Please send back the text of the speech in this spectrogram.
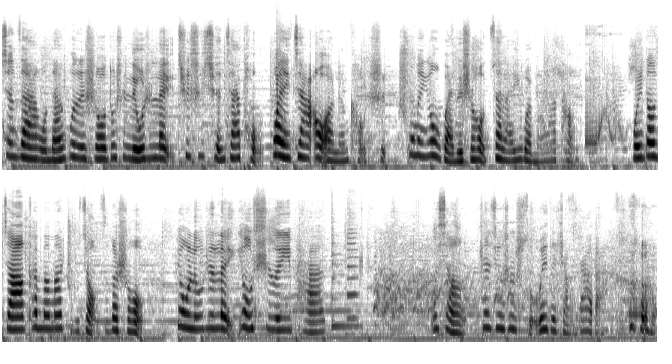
现在我难过的时候都是流着泪去吃全家桶，外加奥尔良烤翅。出门右拐的时候再来一碗麻辣烫。回到家看妈妈煮饺子的时候，又流着泪又吃了一盘。我想这就是所谓的长大吧。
